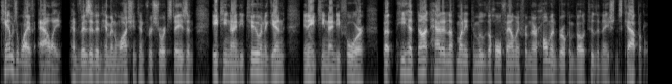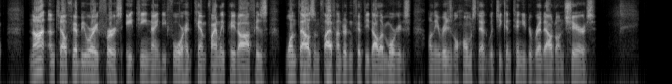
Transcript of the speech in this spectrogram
Kem's wife, Allie, had visited him in Washington for short stays in 1892 and again in 1894, but he had not had enough money to move the whole family from their home in Broken Bow to the nation's capital. Not until February 1st, 1894, had Kem finally paid off his $1,550 mortgage on the original homestead, which he continued to rent out on shares.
